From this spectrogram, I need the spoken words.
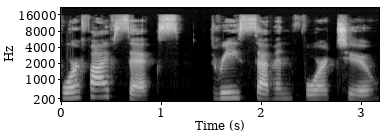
1-877-456-3742.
